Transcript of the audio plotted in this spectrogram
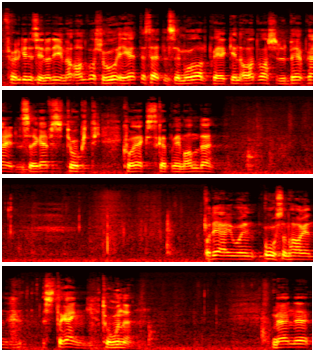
Følgende synonymer alvorsord, irettesettelse, moralpreken, advarsel, bebreidelse, refs, tukt, korreks, reprimande. Og det er jo en ord som har en streng tone. Men eh,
